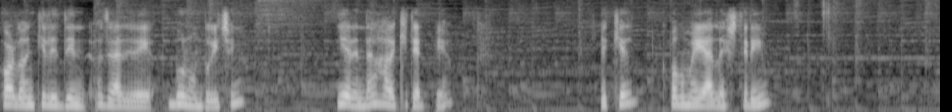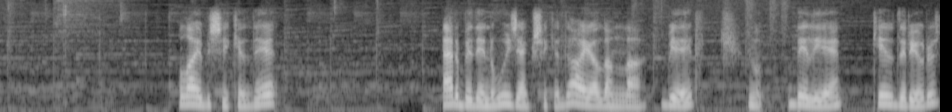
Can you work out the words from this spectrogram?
kordon kilidin özelliği bulunduğu için yerinden hareket etmiyor. Şekil koluma yerleştireyim. Kolay bir şekilde her bedene uyacak şekilde ayarlanabilir. Şunu deliğe girdiriyoruz.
